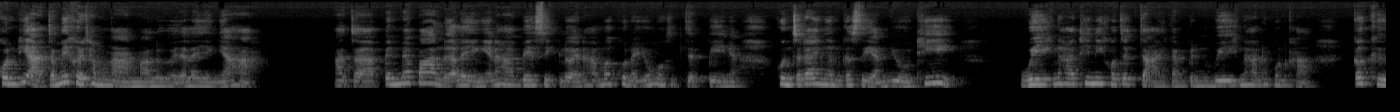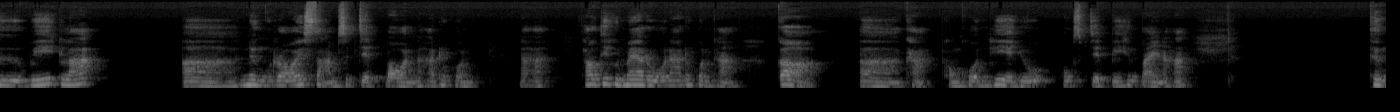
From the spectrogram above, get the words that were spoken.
คนที่อาจจะไม่เคยทำงานมาเลยอะไรอย่างเงี้ยค่ะ อาจจะเป็นแม่บ้านหรืออะไรอย่างเงี้ยนะคะเบสิกเลยนะคะเมื่อคุณอายุ 67 ปีเนี่ยคุณจะได้เงินเกษียณอยู่ที่วีคนะคะที่นี่เขาจะจ่ายกันเป็นวีคนะคะทุกคนค่ะ ก็คือวีคละ หนึ่งร้อยสามสิบเจ็ดปอนด์นะคะทุกคนนะคะเท่าที่คุณแม่รู้นะทุกคนค่ะ ก็ค่ะของคนที่อายุ 67 ปีขึ้นไปนะคะ ถึง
